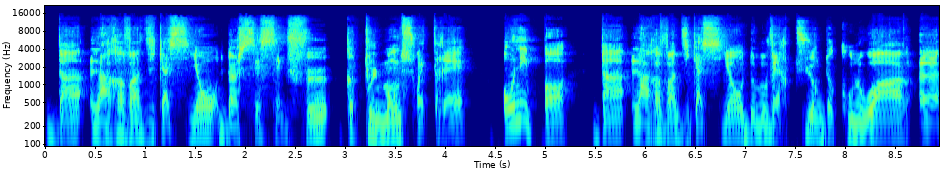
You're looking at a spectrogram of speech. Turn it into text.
dans la revendication d'un cessez-le-feu que tout le monde souhaiterait. On n'est pas dans la revendication de l'ouverture de couloirs euh,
